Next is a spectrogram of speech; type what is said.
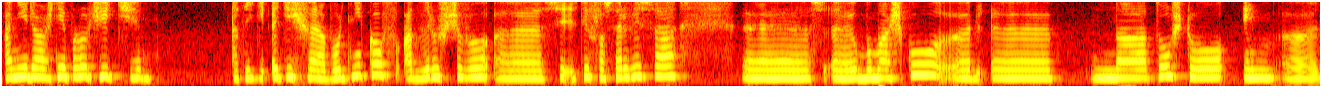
они должны получить от этих работников, от ведущего э, тифлосервиса э, э, бумажку э, э, на то, что им э,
